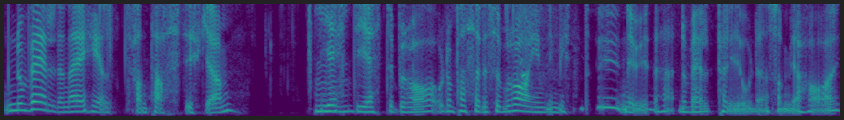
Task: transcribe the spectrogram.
novellerna är helt fantastiska. Mm. Jätte, jättebra och de passade så bra in i mitt, nu i den här novellperioden som jag har.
